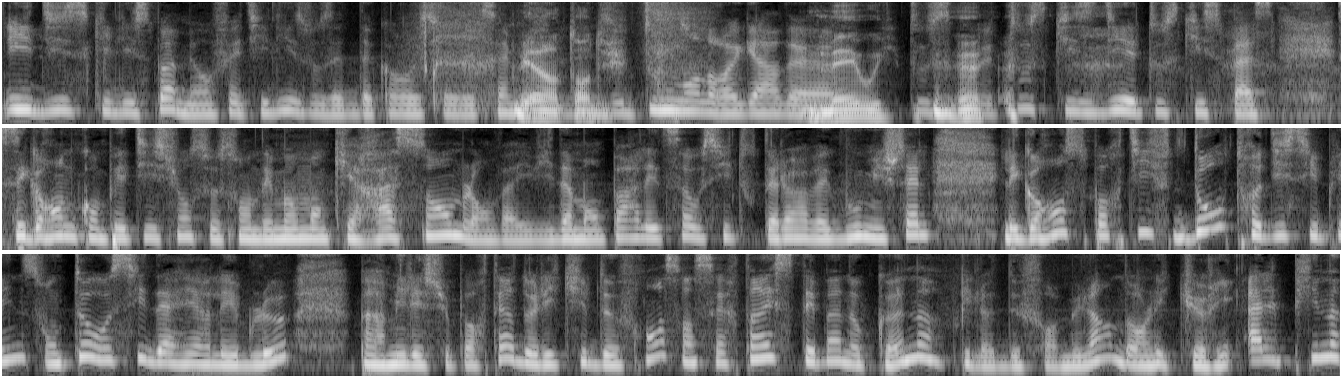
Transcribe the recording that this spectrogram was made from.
Ils disent qu'ils lisent pas, mais en fait, ils lisent. Vous êtes d'accord aussi avec ça entendu. Tout le monde regarde euh, Mais oui. tout, ce, qui se dit et tout ce qui se passe. Ces grandes compétitions, ce sont des moments qui rassemblent. On va évidemment parler de ça aussi tout à l'heure avec vous, Michel. Les grands sportifs d'autres disciplines sont eux aussi derrière les Bleus. Parmi les supporters de l'équipe de France, un certain Esteban Ocon, pilote de Formule 1 dans l'écurie alpine.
